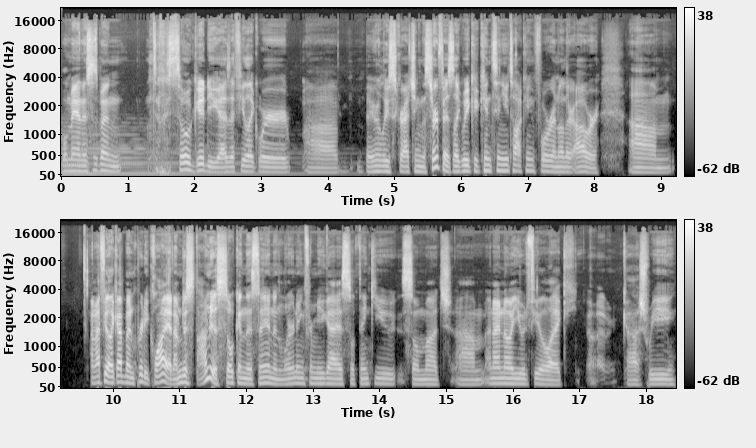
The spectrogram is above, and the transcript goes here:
Well, man, this has been so good, you guys. I feel like we're uh, barely scratching the surface. Like we could continue talking for another hour. Um, and I feel like I've been pretty quiet. I'm just I'm just soaking this in and learning from you guys. So thank you so much. Um, and I know you would feel like, uh, gosh, we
